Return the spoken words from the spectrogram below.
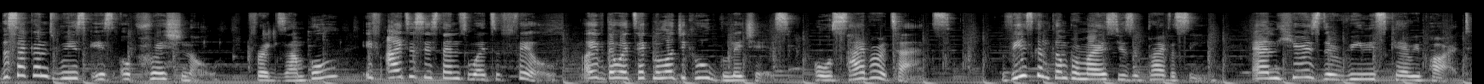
The second risk is operational. For example, if IT systems were to fail, or if there were technological glitches or cyber attacks. These can compromise user privacy, and here's the really scary part.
